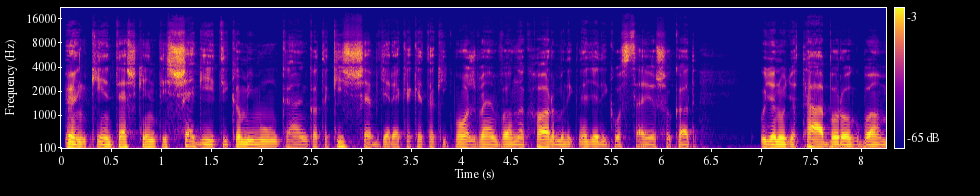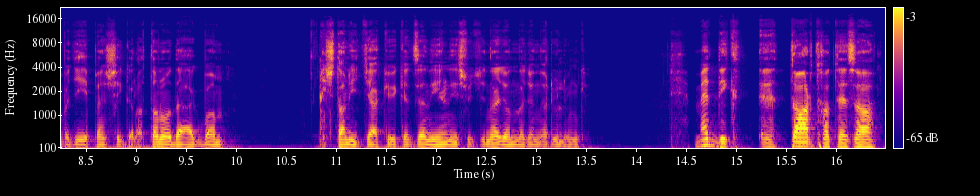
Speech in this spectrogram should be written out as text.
önkéntesként, és segítik a mi munkánkat, a kisebb gyerekeket, akik most benn vannak, harmadik, negyedik osztályosokat, ugyanúgy a táborokban, vagy éppenséggel a tanodákban, és tanítják őket zenélni, és úgyhogy nagyon-nagyon örülünk. Meddig eh, tarthat ez a,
